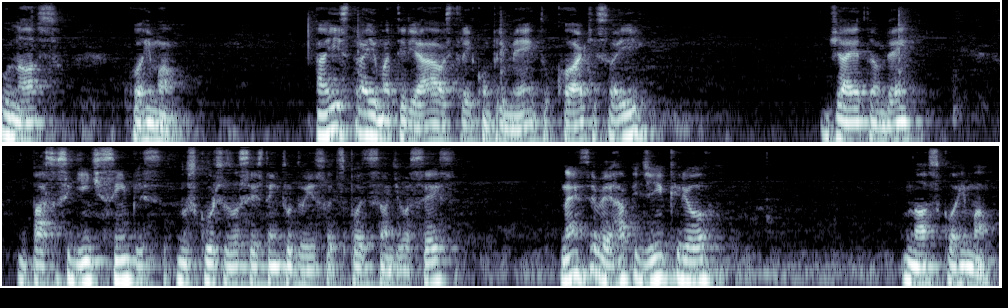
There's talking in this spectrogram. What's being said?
o nosso corrimão. Aí extrair o material, extrair comprimento, corte, isso aí já é também um passo seguinte simples. Nos cursos vocês têm tudo isso à disposição de vocês. Né? Você vê, rapidinho criou o nosso corrimão.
